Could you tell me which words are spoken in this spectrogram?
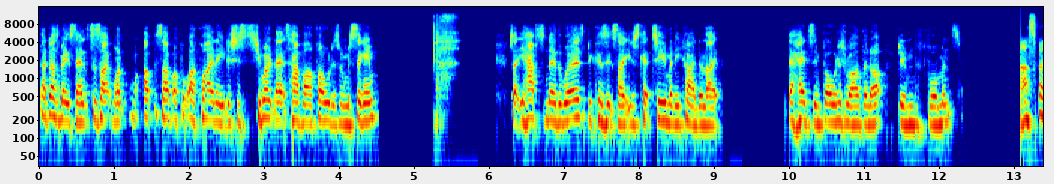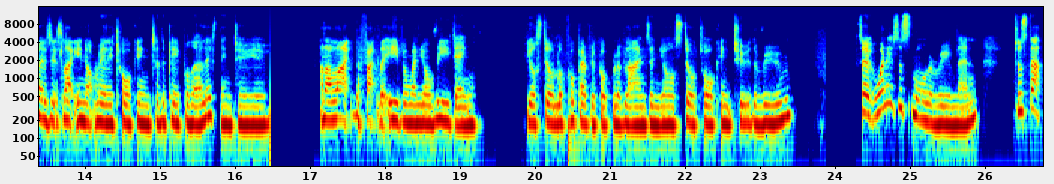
That does make sense. It's like one, it's like our choir leader. She, she won't let us have our folders when we're singing. So you have to know the words because it's like you just get too many kind of like the heads in folders rather than up doing the performance. I suppose it's like you're not really talking to the people that are listening to you. And I like the fact that even when you're reading, you'll still look up every couple of lines and you're still talking to the room. So when it's a smaller room, then does that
